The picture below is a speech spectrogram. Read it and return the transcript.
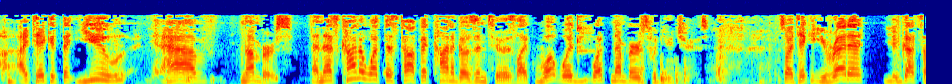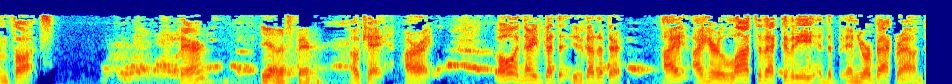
I take it that you have numbers and that's kind of what this topic kind of goes into is like, what would, what numbers would you choose? So I take it you've read it, you've got some thoughts. Fair? Yeah, that's fair. Okay. All right. Oh, and there you've got the, you've got it up there. I, I hear lots of activity in the, in your background.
